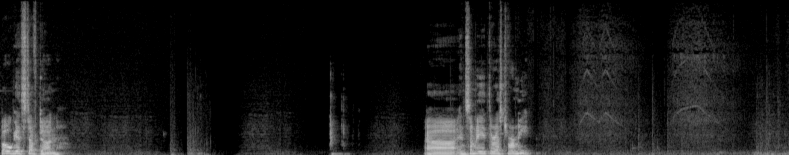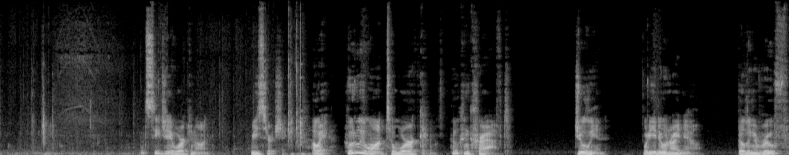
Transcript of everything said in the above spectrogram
But we'll get stuff done. Uh, and somebody ate the rest of our meat. What's CJ working on? Researching. Oh, wait. Who do we want to work? Who can craft? Julian, what are you doing right now? Building a roof.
